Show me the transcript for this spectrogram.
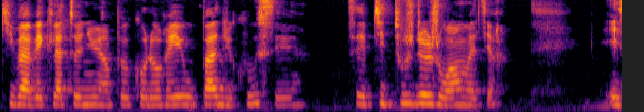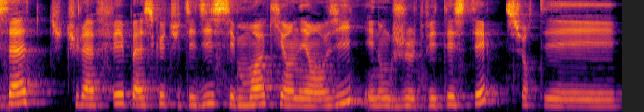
qui va avec la tenue un peu colorée ou pas. Du coup, c'est des petites touches de joie, on va dire. Et ça, tu, l'as fait parce que tu t'es dit, c'est moi qui en ai envie, et donc je vais tester sur tes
